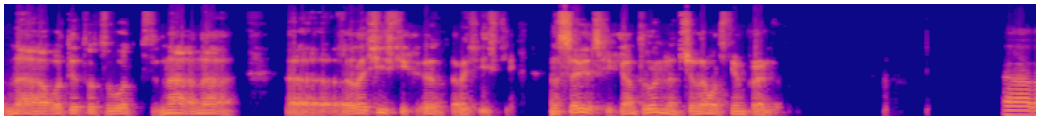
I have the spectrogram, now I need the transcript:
на вот этот вот, на, на российских, российских, на советский контроль над Черноморским проливом. Э,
